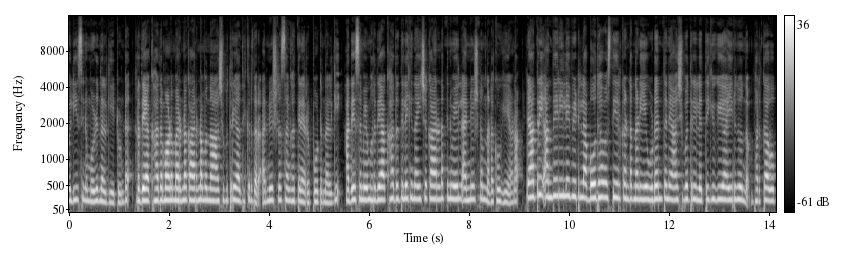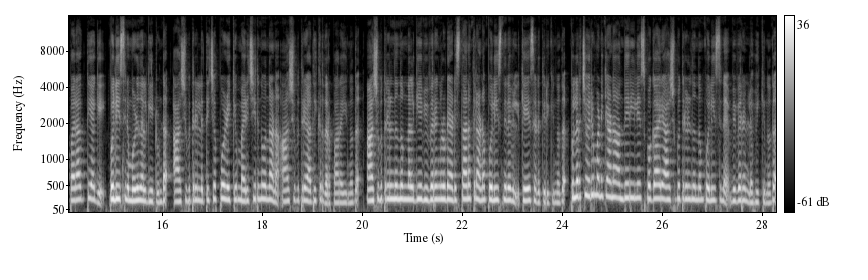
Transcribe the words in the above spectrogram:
പോലീസിന് മൊഴി നൽകിയിട്ടുണ്ട്. ഹൃദയാഘാതമാണ് മരണകാരണമെന്ന് ആശുപത്രി അധികൃതർ അന്വേഷണ സംഘത്തിന് റിപ്പോർട്ട് നൽകി. അതേസമയം ഹൃദയാഘാതത്തിലേക്ക് നയിച്ച കാരണത്തിനുമേൽ അന്വേഷണം നടക്കുകയാണ്. രാത്രി അന്തേരിയിലെ വീട്ടിൽ അബോധാവസ്ഥയിൽ കണ്ട നടിയെ ഉടൻ തന്നെ ആശുപത്രിയിൽ എത്തിക്കുകയായിരുന്നുവെന്നും ഭർത്താവ് പരാഗ് ത്യാഗി പോലീസിന് മൊഴി നൽകിയിട്ടുണ്ട്. ആശുപത്രിയിൽ എത്തിച്ചപ്പോഴേക്കും മരിച്ചിരുന്നുവെന്നാണ് ആശുപത്രി അധികൃതർ പറയുന്നത്. ആശുപത്രിയിൽ നിന്നും നൽകിയ വിവരങ്ങളുടെ അടിസ്ഥാനത്തിലാണ് പോലീസ് നിലവിൽ കേസെടുത്തിരിക്കുന്നത്. പുലർച്ചെ ഒരു മണിക്കാണ് അന്തേരിയിലെ സ്വകാര്യ ആശുപത്രിയിൽ നിന്നും പോലീസിന് വിവരം ലഭിക്കുന്നത്.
